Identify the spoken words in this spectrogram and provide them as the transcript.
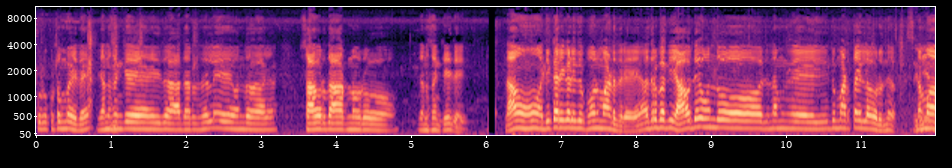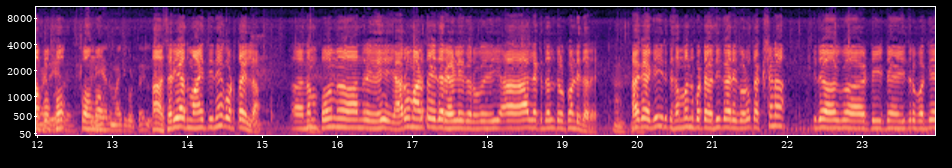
ಕು- ಕುಟುಂಬ ಇದೆ. ಜನಸಂಖ್ಯೆ ಇದು ಆಧಾರದಲ್ಲಿ ಒಂದು ಸಾವಿರದ ಆರುನೂರು ಜನಸಂಖ್ಯೆ ಇದೆ. ನಾವು ಅಧಿಕಾರಿಗಳಿಗೆ ಫೋನ್ ಮಾಡಿದ್ರೆ ಅದ್ರ ಬಗ್ಗೆ ಯಾವುದೇ ಒಂದು ನಮಗೆ ಇದು ಮಾಡ್ತಾ ಇಲ್ಲ ಅವರು. ನಮ್ಮ ಫೋ- ಫೋ- ಹಾ ಸರಿಯಾದ ಮಾಹಿತಿನೇ ಕೊಡ್ತಾ ಇಲ್ಲ. ಆ, ನಮ್ಮ ಫೋನ್ ಅಂದ್ರೆ ಯಾರು ಮಾಡ್ತಾ ಇದ್ದಾರೆ ಹಳ್ಳಿಗರು ಈ- ಆ ಆ ಲೆಕ್ಕದಲ್ಲಿ ತಿಳ್ಕೊಂಡಿದ್ದಾರೆ. ಹಾಗಾಗಿ ಇದಕ್ಕೆ ಸಂಬಂಧಪಟ್ಟ ಅಧಿಕಾರಿಗಳು ತಕ್ಷಣ ಇದು ಇದ್ರ ಬಗ್ಗೆ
